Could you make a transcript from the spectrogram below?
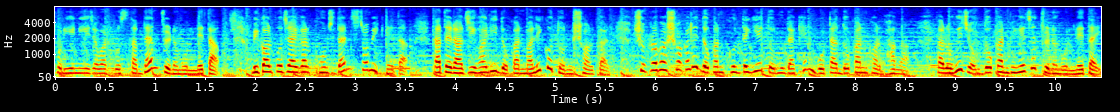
সরিয়ে নিয়ে যাওয়ার প্রস্তাব দেন তৃণমূল নেতা। বিকল্প জায়গার খোঁজ দেন শ্রমিক নেতা। তাতে রাজি হয়নি দোকান মালিক ও তনু সরকার। শুক্রবার সকালে দোকান খুলতে গিয়ে তনু দেখেন গোটা দোকানঘর ভাঙা। তার অভিযোগ দোকান ভেঙেছে তৃণমূল নেতাই।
